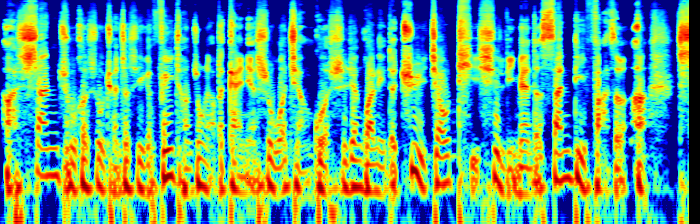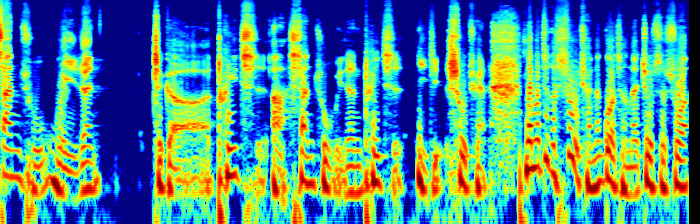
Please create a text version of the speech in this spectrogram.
啊，删除和授权，这是一个非常重要的概念，是我讲过时间管理的聚焦体系里面的三 D 法则啊，删除、委任、这个推迟啊，删除、委任、推迟以及授权。那么这个授权的过程呢，就是说，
